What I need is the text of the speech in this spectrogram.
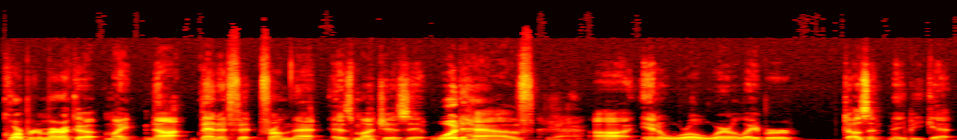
corporate America might not benefit from that as much as it would have yeah. uh, in a world where labor doesn't maybe get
